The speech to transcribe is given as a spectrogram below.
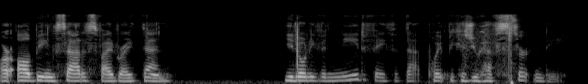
are all being satisfied right then? You don't even need faith at that point because you have certainty.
